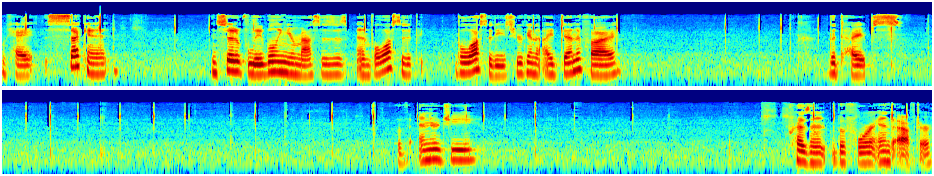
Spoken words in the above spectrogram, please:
Okay, second, instead of labeling your masses and velocity, velocities, you're going to identify the types of energy present before and after.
